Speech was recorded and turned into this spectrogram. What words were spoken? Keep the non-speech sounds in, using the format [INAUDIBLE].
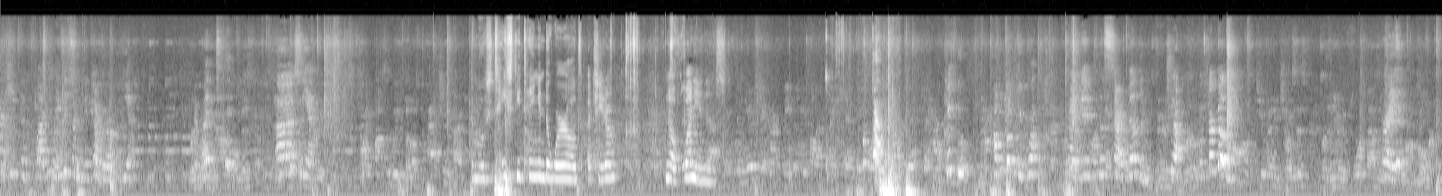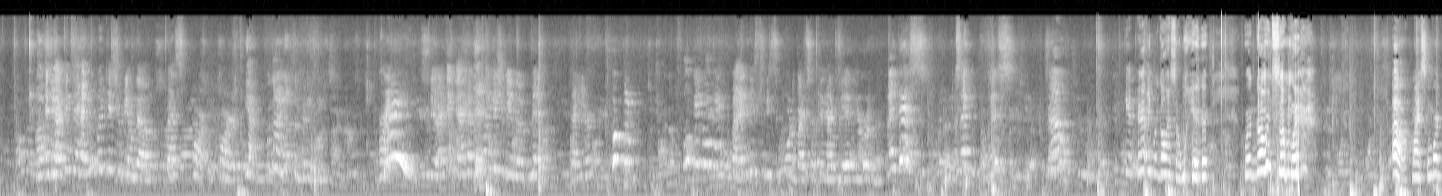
thing in the world. A Cheeto? No, funny in this. I'll kick you. I'll kick you, bro. Right, dude, let's start building. Yeah, let's start building. Right. And dude, I think the heavy blanket should be on the best part. part. Yeah, we're gonna need some heavy things. Alright. Dude, I think the heavy blanket should be in the middle. Right here. Okay. Okay, okay. But it needs to be supported by something I have to get in a room. Like this. Just like this. Now. Yeah, apparently we're going somewhere. We're going somewhere. Oh, my skimboard.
